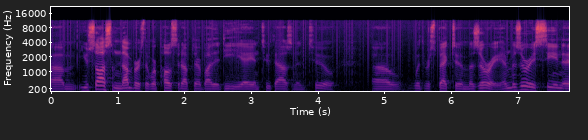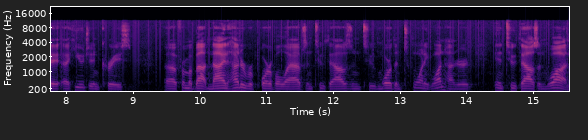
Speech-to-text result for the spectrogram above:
Um, You saw some numbers that were posted up there by the DEA in 2002 uh, with respect to Missouri. And Missouri's seen a a huge increase uh, from about 900 reportable labs in 2000 to more than 2,100 in 2001.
